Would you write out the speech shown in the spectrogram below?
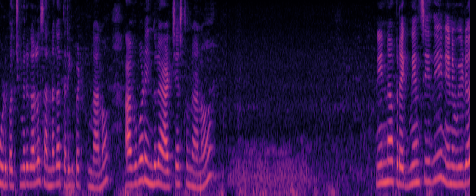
మూడు పచ్చిమిరకాయలు సన్నగా తరిగి పెట్టుకున్నాను. అవి కూడా ఇందులో యాడ్ చేస్తున్నాను. నిన్న ప్రెగ్నెన్సీది నేను వీడియో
